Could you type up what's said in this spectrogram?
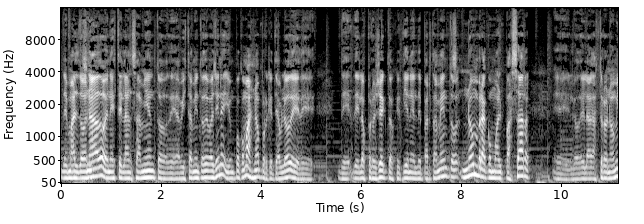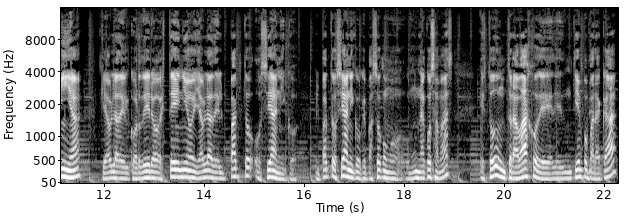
de Maldonado, en este lanzamiento de avistamiento de ballenas y un poco más, ¿no? Porque te habló de, de- de- de los proyectos que tiene el departamento. Nombra como al pasar eh, lo de la gastronomía, que habla del cordero esteño y habla del pacto oceánico. El pacto oceánico que pasó como, como una cosa más, es todo un trabajo de, de un tiempo para acá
